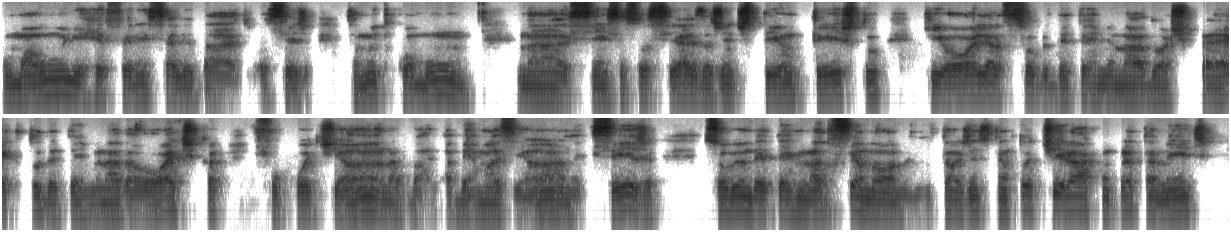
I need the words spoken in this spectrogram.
uma unireferencialidade, ou seja, é muito comum nas ciências sociais a gente ter um texto que olha sobre determinado aspecto, determinada ótica Foucaultiana, Habermasiana, que seja, sobre um determinado fenômeno. Então a gente tentou tirar completamente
